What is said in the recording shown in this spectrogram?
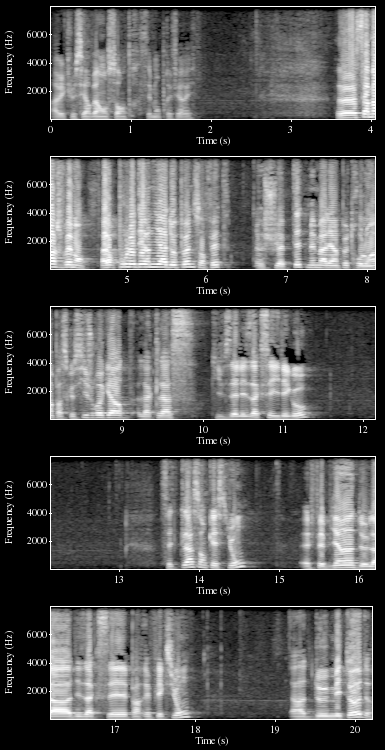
Avec le serveur en centre, c'est mon préféré. Euh, ça marche vraiment. Alors pour le dernier add opens, en fait, euh, je suis peut-être même allé un peu trop loin parce que si je regarde la classe qui faisait les accès illégaux, cette classe en question, elle fait bien de la, des accès par réflexion à deux méthodes,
